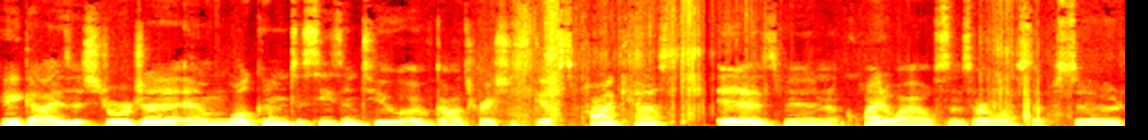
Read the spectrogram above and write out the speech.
Hey guys, it's Georgia, and welcome to season two of God's Gracious Gifts podcast. It has been quite a while since our last episode.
